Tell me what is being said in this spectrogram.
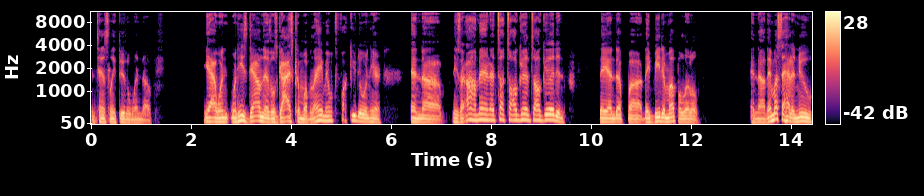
intensely through the window. Yeah, when when he's down there, those guys come up and like, hey man, what the fuck you doing here? And uh, he's like, oh man, it's, it's all good, it's all good. And they end up uh, they beat him up a little, and uh, they must have had a new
